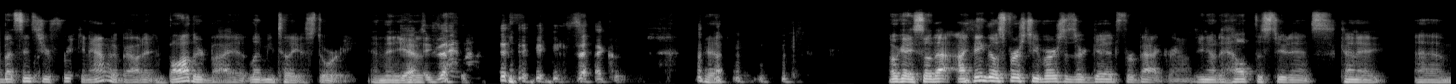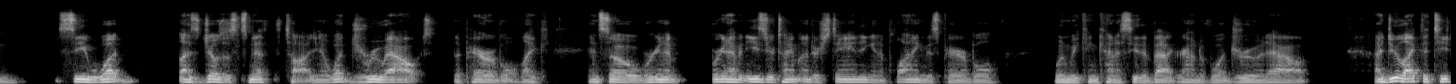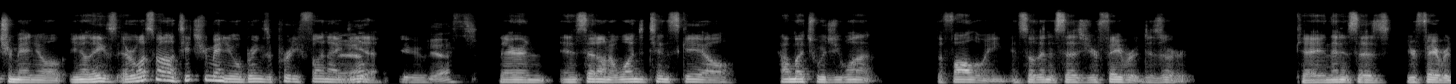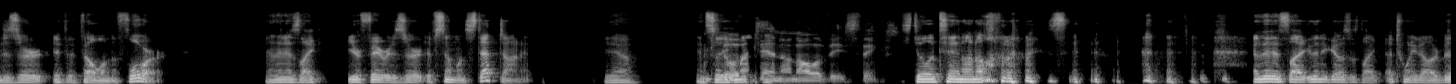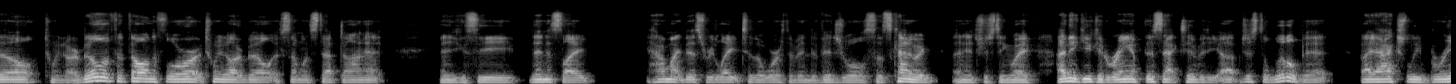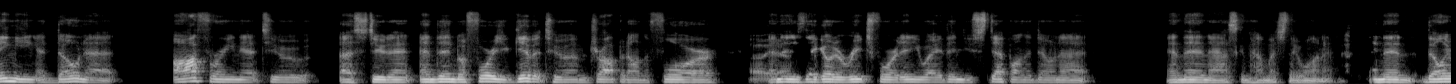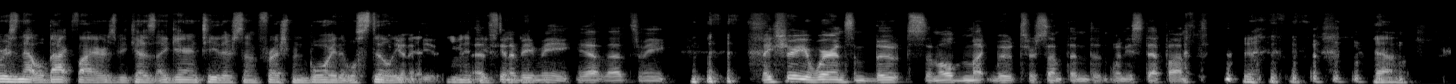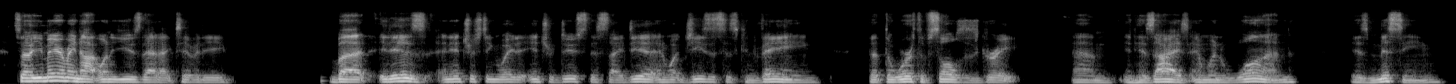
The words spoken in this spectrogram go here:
But since you're freaking out about it and bothered by it, let me tell you a story. And then he yeah, goes, exactly. exactly. yeah. Okay, so that I think those first two verses are good for background, you know, to help the students kind of um, see what, as Joseph Smith taught, you know, what drew out the parable. Like, and so we're gonna we're gonna have an easier time understanding and applying this parable when we can kind of see the background of what drew it out. I do like the teacher manual. You know, they every once in a while, a teacher manual brings a pretty fun idea yeah. to yes. there, and, and it said on a one to ten scale, how much would you want the following? And so then it says your favorite dessert. Okay. And then it says your favorite dessert if it fell on the floor. And then it's like your favorite dessert if someone stepped on it, you know? And I'm so still you might, a 10 on all of these things. Still a 10 on all of these. and then it's like, then it goes with like a $20 bill, $20 bill if it fell on the floor, a $20 bill if someone stepped on it. And you can see, then it's like, how might this relate to the worth of individuals? So it's kind of a, an interesting way. I think you could ramp this activity up just a little bit by actually bringing a donut, offering it to a student, and then before you give it to them, drop it on the floor. Oh, yeah. And then as they go to reach for it anyway, then you step on the donut and then ask them how much they want it. And then the only reason that will backfire is because I guarantee there's some freshman boy that will still eat it, it, even if that's going to be me. Yeah, that's me. Make sure you're wearing some boots, some old muck boots or something to, when you step on it. yeah. So you may or may not want to use that activity, but it is an interesting way to introduce this idea and what Jesus is conveying that the worth of souls is great um, in his eyes. And when one is missing,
